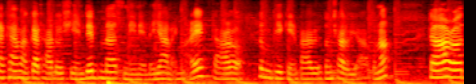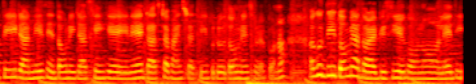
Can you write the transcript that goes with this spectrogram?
နှာခမ်းမှာကတ်ထားလို့ရှိရင် lip mask အနေနဲ့လည်းရနိုင်ပါတယ်ဒါကတော့လှုပ်မပြစ်ခင်ဘာပဲသုံးချလို့ရတာပေါ့နော်ဒါကတော့တီးဒါနေ့စဉ်သုံးနေကြ skin care တွေနဲ့ဒါ step by step တီးဘယ်လိုသုံးနေဆိုရယ်ပေါ့နော်အခုတီးသုံးပြသွားတဲ့ပစ္စည်းတွေအကုန်လုံးကိုလည်းဒီ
